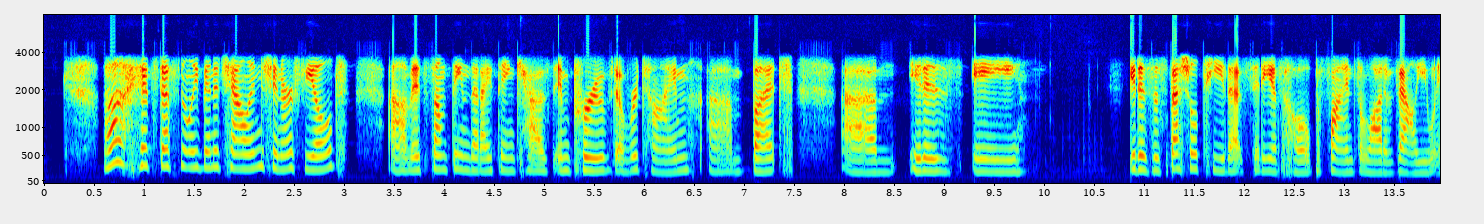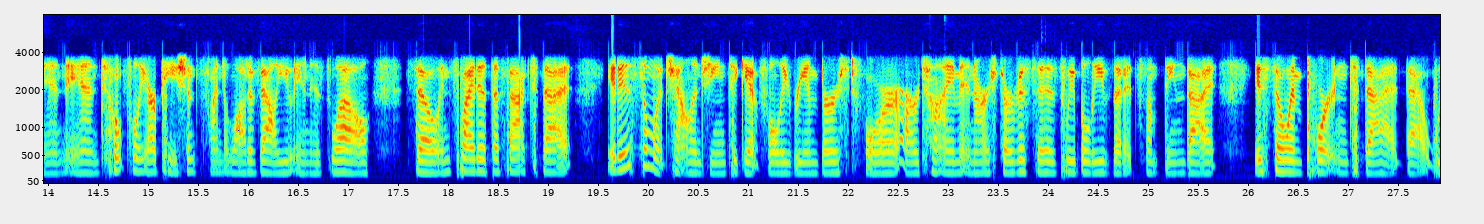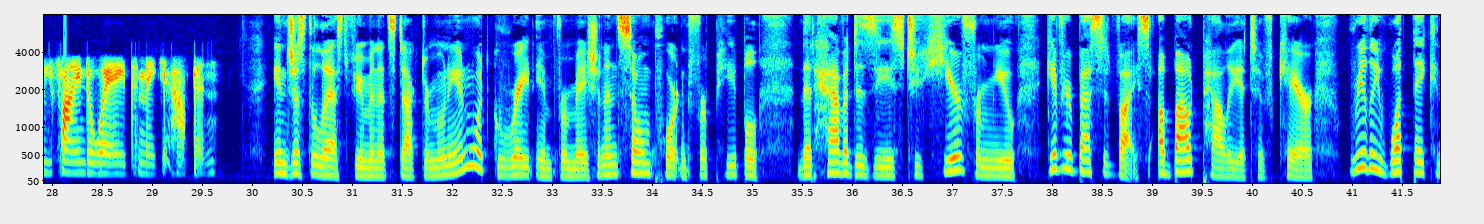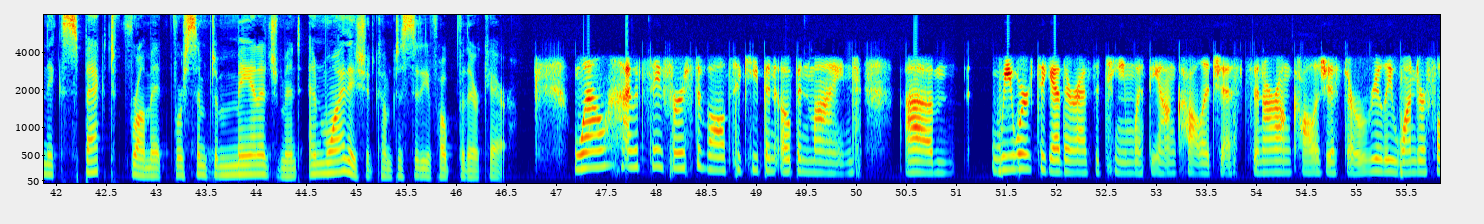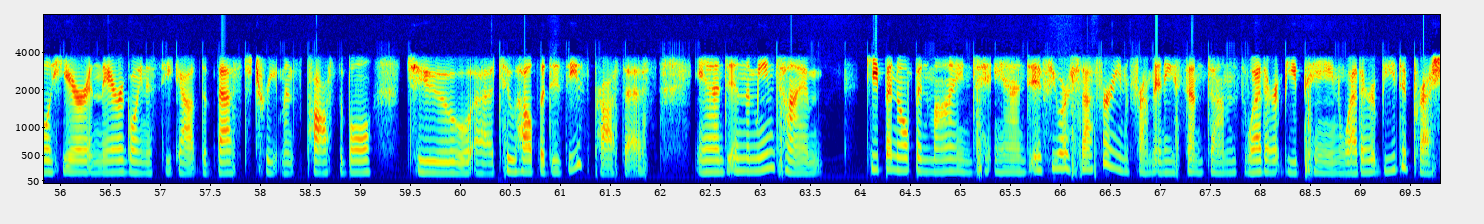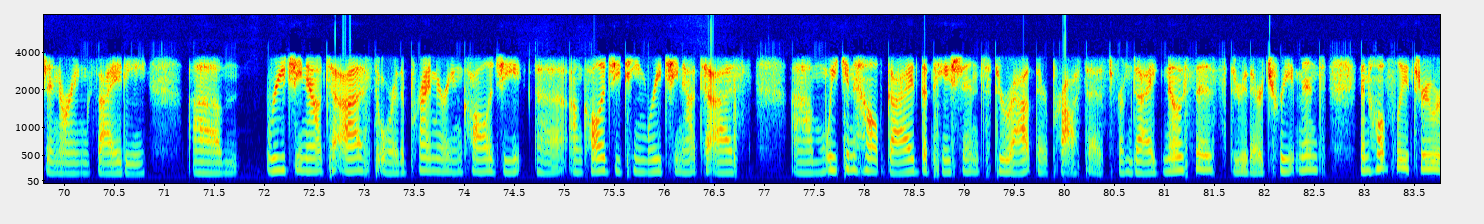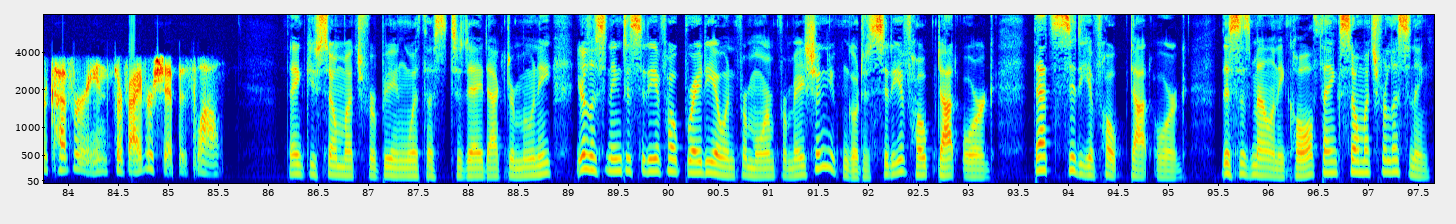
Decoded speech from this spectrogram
Uh, it's definitely been a challenge in our field. Um, it's something that I think has improved over time, um, but um, it is a it is a specialty that City of Hope finds a lot of value in, and hopefully our patients find a lot of value in as well. So, in spite of the fact that it is somewhat challenging to get fully reimbursed for our time and our services, we believe that it's something that is so important that, that we find a way to make it happen in just the last few minutes, Dr. Mooney. And what great information and so important for people that have a disease to hear from you. Give your best advice about palliative care, really what they can expect from it for symptom management and why they should come to City of Hope for their care. Well, I would say, first of all, to keep an open mind. Um, we work together as a team with the oncologists, and our oncologists are really wonderful here, and they are going to seek out the best treatments possible to uh, to help a disease process. And in the meantime, keep an open mind. And if you are suffering from any symptoms, whether it be pain, whether it be depression or anxiety, um, reaching out to us or the primary oncology uh, oncology team reaching out to us, um, we can help guide the patient throughout their process from diagnosis through their treatment and hopefully through recovery and survivorship as well. Thank you so much for being with us today, Dr. Mooney. You're listening to City of Hope Radio, and for more information, you can go to cityofhope.org. That's cityofhope.org. This is Melanie Cole. Thanks so much for listening.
